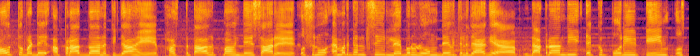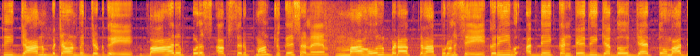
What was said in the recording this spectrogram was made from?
ਬਹੁਤ ਵੱਡੇ ਅਪਰਾਧ ਦਾ ਨਤੀਜਾ ਹੈ। ਹਸਪਤਾਲ ਪਹੁੰਚਦੇ ਸਾਰੇ ਉਸ ਨੂੰ ਐਮਰਜੈਂਸੀ ਲੇਬਰ ਰੂਮ ਦੇ ਵਿੱਚ ਲਿਜਾਇਆ ਗਿਆ। ਡਾਕਟਰਾਂ ਦੀ ਇੱਕ ਪੂਰੀ ਟੀਮ ਉਸ ਦੀ ਜਾਨ ਬਚਾਉਣ ਵਿੱਚ ਜੁਟ ਗਈ। ਬਾਹਰ ਪੁਲਿਸ ਅਫਸਰ ਪਹੁੰਚ ਚੁੱਕੇ ਸਨ। ਮਾਹੌਲ ਬੜਾ ਤਣਾਅਪੂਰਨ ਸੀ। ਕਰੀਬ ਅੱਧੇ ਘੰਟੇ ਦੀ ਜਦੋਂ ਜੈਤ ਤੋਂ ਬਾਅਦ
